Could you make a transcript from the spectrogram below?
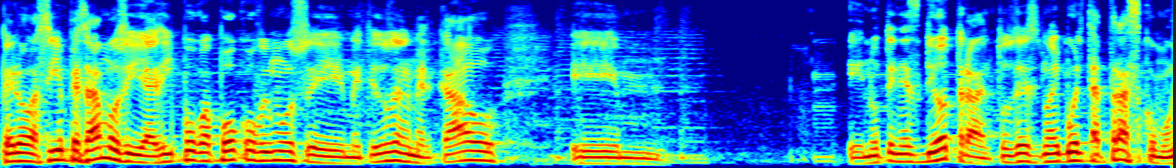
pero así empezamos y así poco a poco fuimos metidos en el mercado. Eh, no tenés de otra, entonces no hay vuelta atrás, como,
